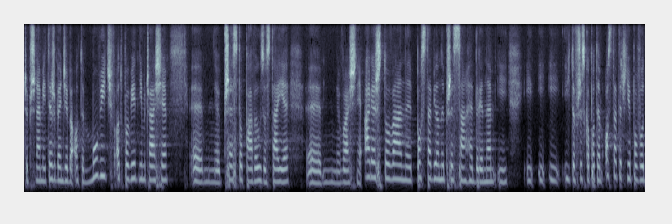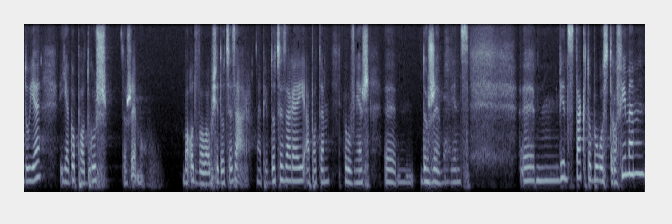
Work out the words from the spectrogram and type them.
czy przynajmniej też będziemy o tym mówić w odpowiednim czasie, przez to Paweł zostaje właśnie aresztowany, postawiony przez Sanhedrynem i, i, i, i to wszystko potem ostatecznie powoduje jego podróż do Rzymu bo odwołał się do Cezara. Najpierw do Cezarei, a potem również do Rzymu. Więc, więc tak to było z Trofimem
